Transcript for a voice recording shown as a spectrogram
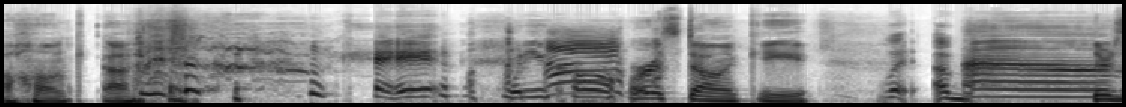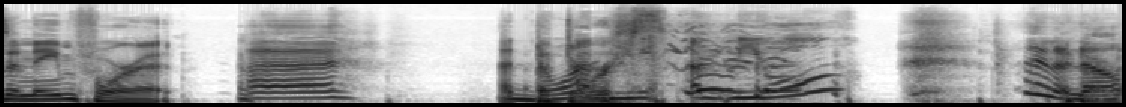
a honk. Uh, what do you call a horse donkey? What, a, Um, There's a name for it. a A dorse. dorse. a mule? I don't I know. don't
